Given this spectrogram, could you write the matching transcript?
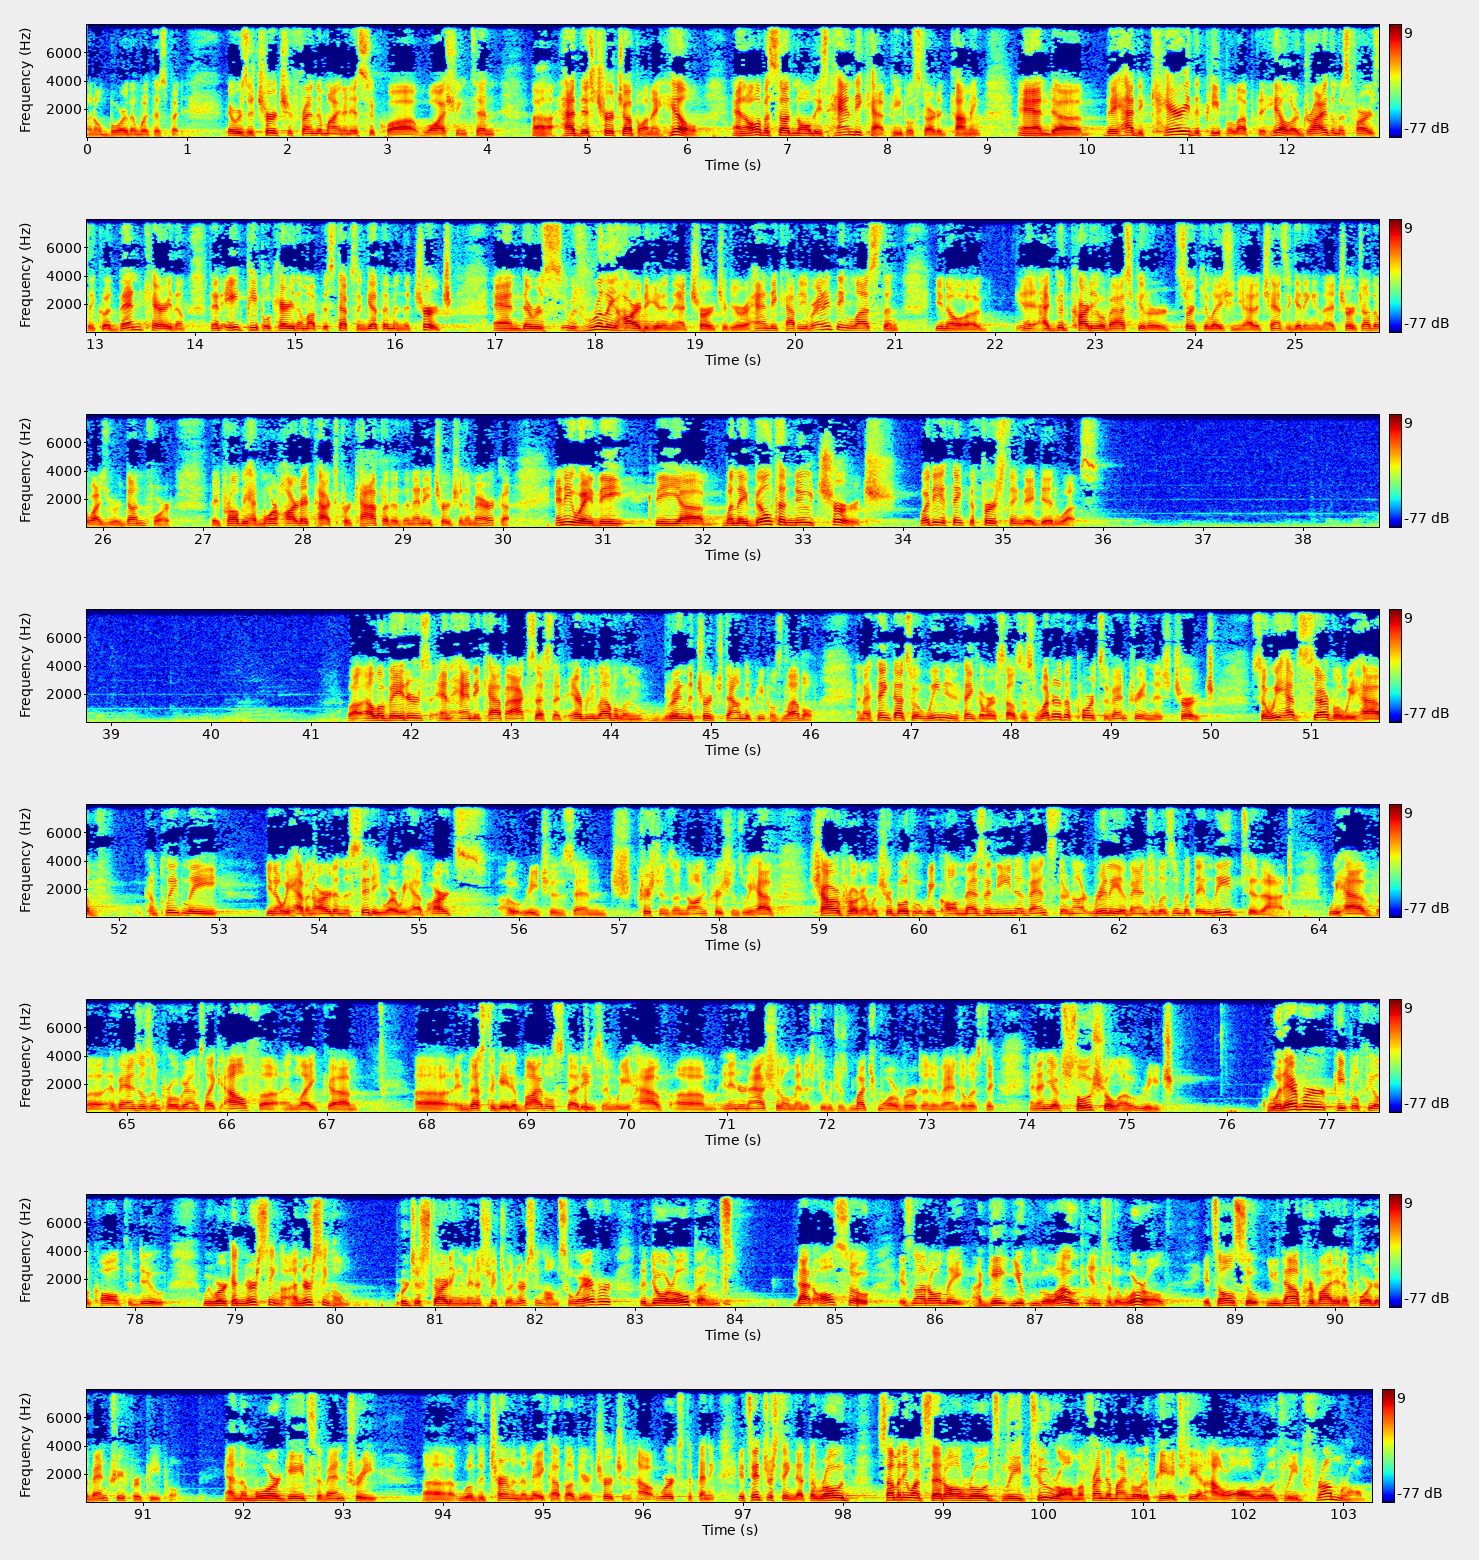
I don't bore them with this, but there was a church, a friend of mine in Issaquah, Washington, uh, had this church up on a hill, and all of a sudden, all these handicapped people started coming, and uh, they had to carry the people up the hill or drive them as far as they could, then carry them. Then eight people carry them up the steps and get them in the church. And there was, it was really hard to get in that church. If you're a handicapped, if you're anything less than, you know, a had good cardiovascular circulation, you had a chance of getting in that church. Otherwise, you were done for. They probably had more heart attacks per capita than any church in America. Anyway, the, the, uh, when they built a new church, what do you think the first thing they did was? Well, elevators and handicap access at every level and bring the church down to people's level. And I think that's what we need to think of ourselves is what are the ports of entry in this church? So we have several. We have completely, you know, we have an art in the city where we have arts outreaches and Christians and non-Christians. We have shower program, which are both what we call mezzanine events. They're not really evangelism, but they lead to that. We have uh, evangelism programs like Alpha and like um, uh, investigative Bible studies, and we have um, an international ministry, which is much more overt and evangelistic. And then you have social outreach. Whatever people feel called to do, we work in nursing, a nursing home we're just starting a ministry to a nursing home. So wherever the door opens, that also is not only a gate you can go out into the world, it's also you now provided a port of entry for people. And the more gates of entry uh, will determine the makeup of your church and how it works, depending. It's interesting that the road, somebody once said all roads lead to Rome. A friend of mine wrote a PhD on how all roads lead from Rome.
